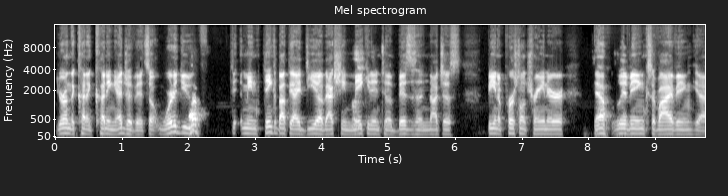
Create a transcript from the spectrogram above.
you're on the kind of cutting edge of it. So, where did you? Yeah. Th- I mean, think about the idea of actually making it into a business and not just being a personal trainer. Yeah, living, surviving. Yeah.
